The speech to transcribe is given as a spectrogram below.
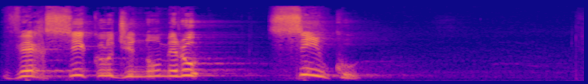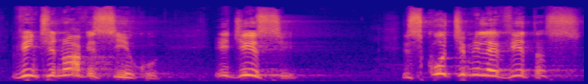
versículo de número 5. 29, 5. E disse: Escute-me, levitas,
